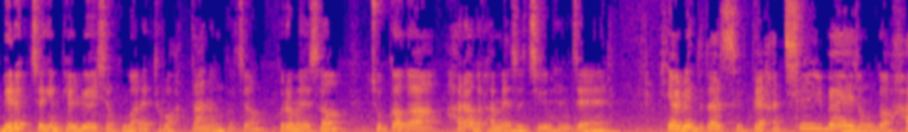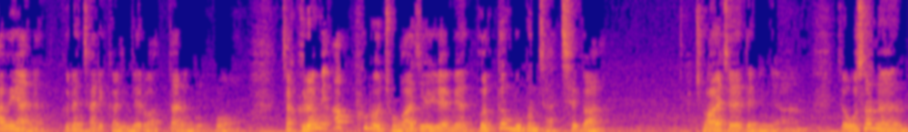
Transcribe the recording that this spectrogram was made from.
매력적인 valuation 구간에 들어왔다는 거죠. 그러면서 주가가 하락을 하면서 지금 현재 PER 밴드 닿았을 때 한 7배 정도 하회하는 그런 자리까지 내려왔다는 거고 자 그러면 앞으로 좋아지려면 어떤 부분 자체가 좋아져야 되느냐? 자 우선은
